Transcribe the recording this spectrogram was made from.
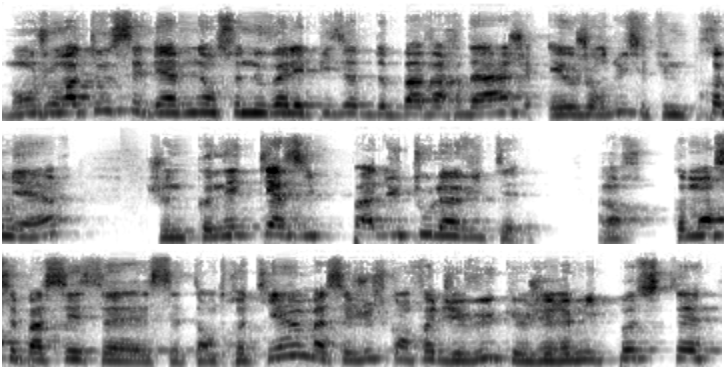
Bonjour à tous et bienvenue dans ce nouvel épisode de Bavardage. Et aujourd'hui, c'est une première. Je ne connais quasi pas du tout l'invité. Alors, comment s'est passé cet entretien? Bah, C'est juste qu'en fait, j'ai vu que Jérémy postait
